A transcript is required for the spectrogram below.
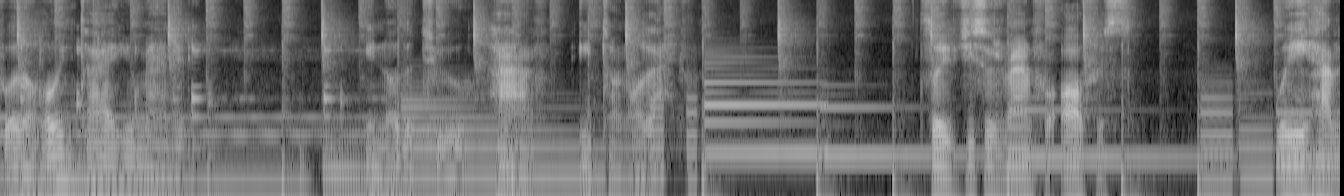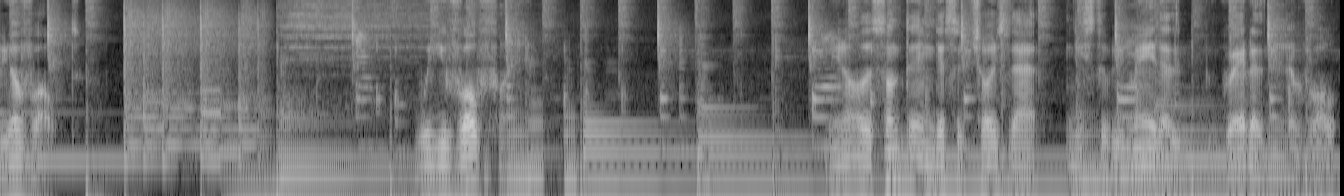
for the whole entire humanity, in order to have eternal life. So if Jesus ran for office, we have your vote. Will you vote for him? You know, there's something, there's a choice that needs to be made that's greater than the vote.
